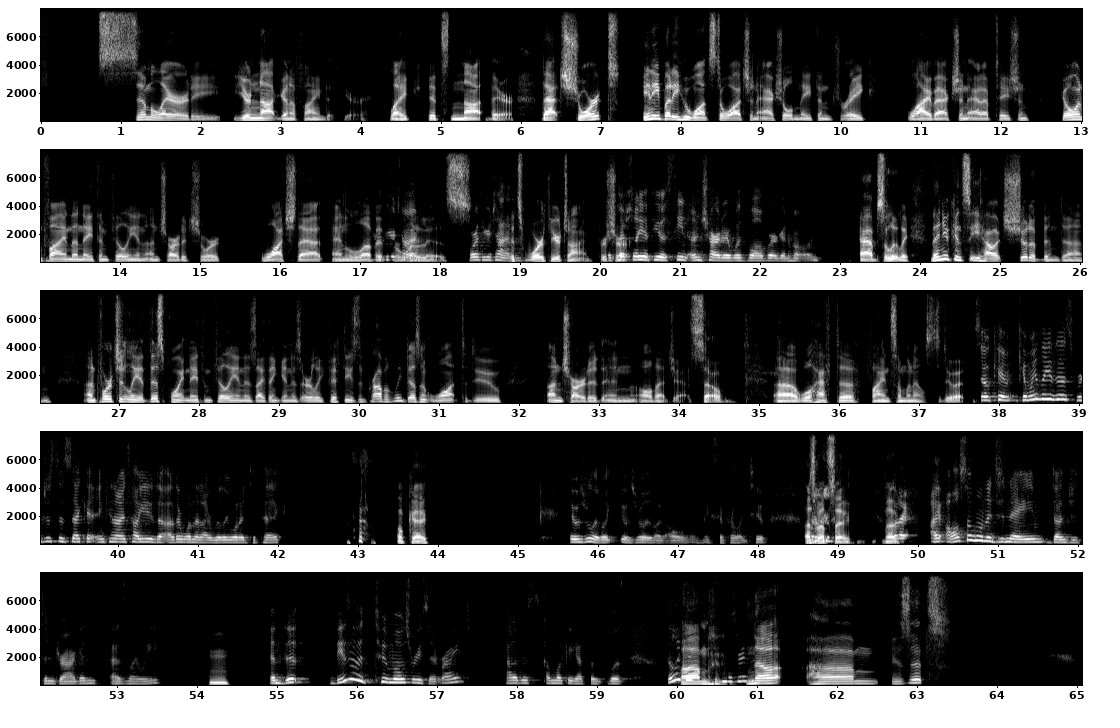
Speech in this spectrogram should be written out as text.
similarity, you're not going to find it here. Like it's not there. That short, anybody who wants to watch an actual Nathan Drake live action adaptation, go and find the Nathan Fillion Uncharted short. Watch that and love Worth it for what it is. worth your time. It's worth your time for sure. Especially if you have seen Uncharted with Wahlberg and Holland. Absolutely. Then you can see how it should have been done. Unfortunately, at this point, Nathan Fillion is, I think, in his early 50s and probably doesn't want to do Uncharted and all that jazz. So uh, we'll have to find someone else to do it. So can can we leave this for just a second? And can I tell you the other one that I really wanted to pick? Okay. It was really like it was really like all of them except for like two. I was about to say, But I, I also wanted to name Dungeons and Dragons as my week. Hmm. And th these are the two most recent, right? Out of this, I'm looking at the list. I feel like um, are the most recent. no, um, is it?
